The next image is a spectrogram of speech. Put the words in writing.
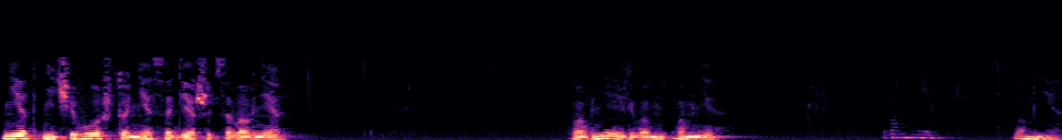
Нет ничего, что не содержится вовне. Вовне или во, во мне? Во мне.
